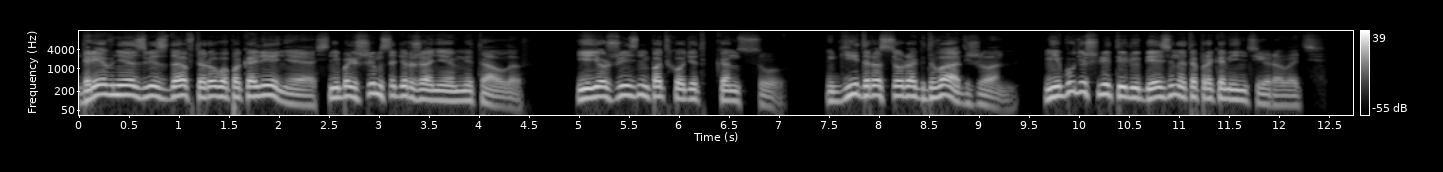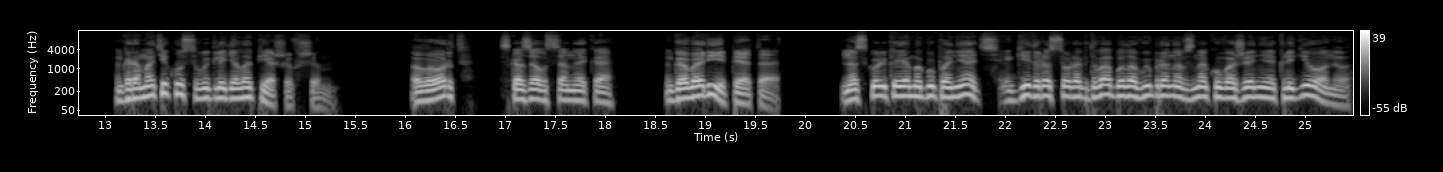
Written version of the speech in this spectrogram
«Древняя звезда второго поколения с небольшим содержанием металлов. Ее жизнь подходит к концу. «Гидра-42, Джон. Не будешь ли ты любезен это прокомментировать?» Грамматикус выглядел опешившим. «Лорд», — сказал Санека, — «говори, Пета. Насколько я могу понять, Гидра-42 была выбрана в знак уважения к Легиону.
